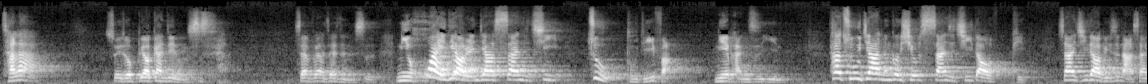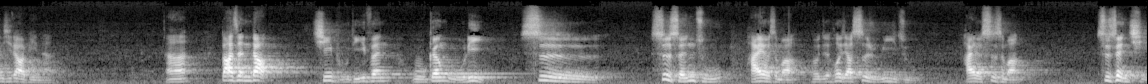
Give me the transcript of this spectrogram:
惨啦！所以说不要干这种事啊，三不要再这种事，你坏掉人家三十七住菩提法涅盘之因。他出家能够修三十七道，三十七道品是哪三十七道品呢？啊，八正道、七菩提分、五根五力、四四神足，还有什么？或者或者叫四如意足，还有四什么？四正勤。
